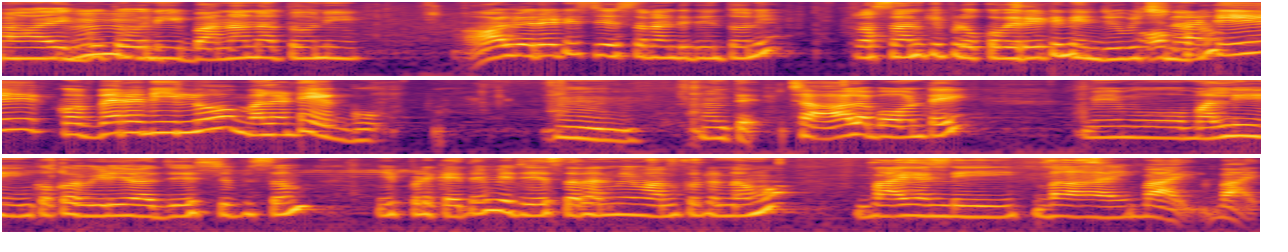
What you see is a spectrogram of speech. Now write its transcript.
ఆ, ఎగ్గుతోని బనానాతోని. ఆల్ వెరైటీస్ చేస్తారండి దీంతోని. ప్రస్తుతానికి ఇప్పుడు ఒక వెరైటీ నేను చూపించినాను. ఒకటి కొబ్బరి నీళ్ళు మళ్ళీ ఎగ్గు. మ్మ్. అంతే. చాలా బాగుంటాయి. మేము మళ్ళీ ఇంకొక వీడియో అది చేసి చూపిస్తాం. ఇప్పటికైతే మీరు చేస్తారని మేము అనుకుంటున్నాము. బాయ్ అండి. బాయ్ బాయ్ బాయ్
